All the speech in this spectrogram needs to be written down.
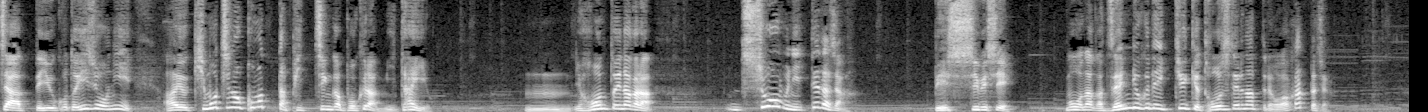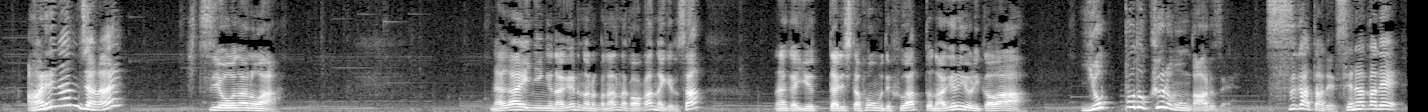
チャーっていうこと以上に、ああいう気持ちのこもったピッチングが僕ら見たいよ。うん。いや、本当にだから、勝負に行ってたじゃん。ビッシビシ。もうなんか全力で一球一球投じてるなってのが分かったじゃん。あれなんじゃない？必要なのは。長いイニング投げるなのか何なのか分かんないけどさ、なんかゆったりしたフォームでふわっと投げるよりかは、よっぽど来るもんがあるぜ。姿で、背中で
